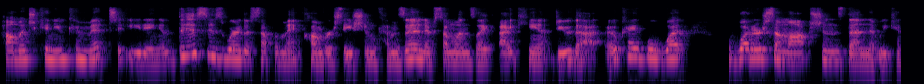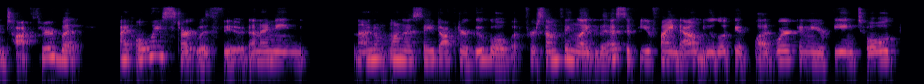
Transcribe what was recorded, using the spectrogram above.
how much can you commit to eating? And this is where the supplement conversation comes in. If someone's like i can't do that okay well what what are some options then that we can talk through? But i always start with food. And i mean i don't want to say dr google but for something like this if you find out and you look at blood work and you're being told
